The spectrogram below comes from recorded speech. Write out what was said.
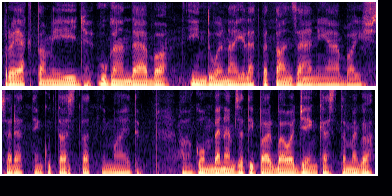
projekt, ami így Ugandába indulna, illetve Tanzániába is szeretnénk utaztatni majd a Gombe Nemzeti Parkba, ahol Jane kezdte meg a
